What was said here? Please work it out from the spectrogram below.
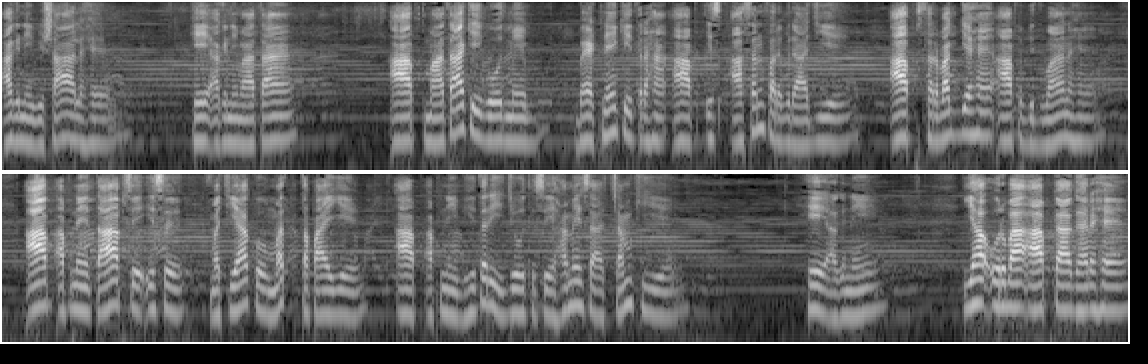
अग्नि विशाल है। हे अग्नि माता आप माता की गोद में बैठने की तरह आप इस आसन पर विराजिए। आप सर्वज्ञ हैं, आप विद्वान हैं। आप अपने ताप से इस मचिया को मत तपाइए। आप अपनी भीतरी ज्योति से हमेशा चमकिए। हे अग्नि, यह उर्वा आपका घर है।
